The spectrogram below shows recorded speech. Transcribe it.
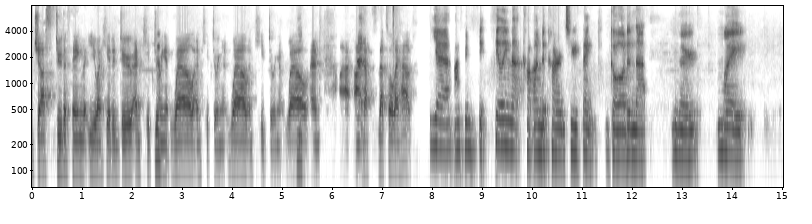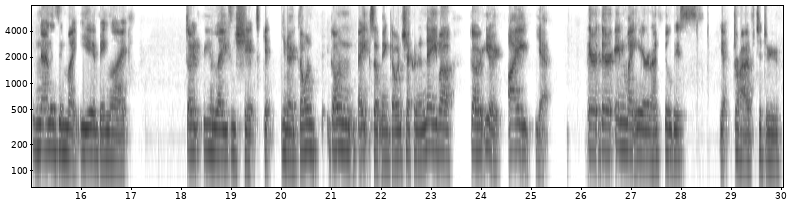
just do the thing that you are here to do and keep doing it well and keep doing it well and keep doing it well mm. and I, I, that's that's all I have. Yeah, I've been feeling that undercurrent too. Thank God, and that you know my nana's in my ear being like, "Don't be a lazy shit. Get you know, go and go and bake something. Go and check on a neighbor. Go, you know, I yeah, they're they're in my ear, and I feel this yeah drive to do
